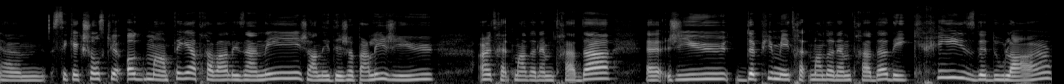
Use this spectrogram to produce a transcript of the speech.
Euh, c'est quelque chose qui a augmenté à travers les années. J'en ai déjà parlé. J'ai eu un traitement de l'Emtrada. Euh, j'ai eu, depuis mes traitements de l'Emtrada, des crises de douleur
